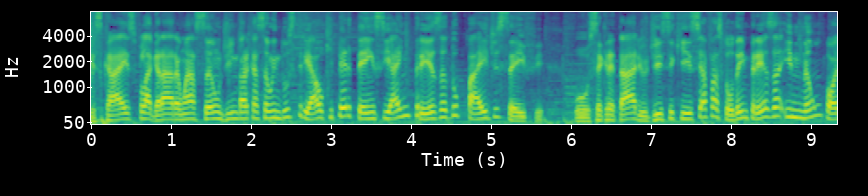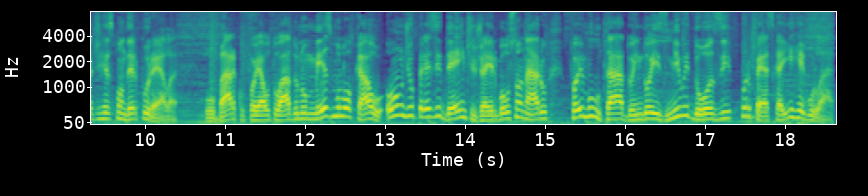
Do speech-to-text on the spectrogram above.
Fiscais flagraram a ação de embarcação industrial que pertence à empresa do pai de Safe. O secretário disse que se afastou da empresa e não pode responder por ela. O barco foi autuado no mesmo local onde o presidente Jair Bolsonaro foi multado em 2012 por pesca irregular.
